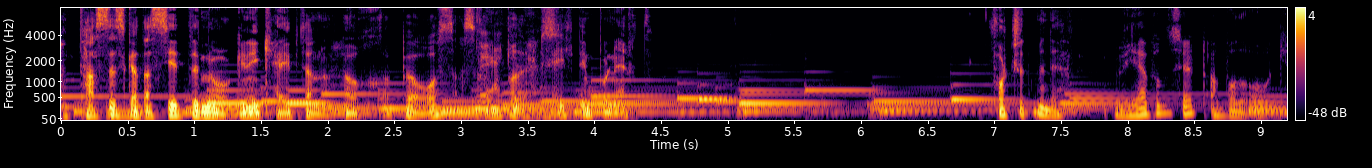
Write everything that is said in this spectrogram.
Fantastisk at det sitter noen i Cape Town og hører på oss. Altså. Det er er Helt imponert. Fortsett med det. Vi er produsert av både og.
